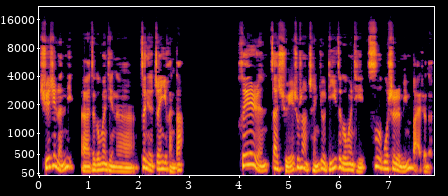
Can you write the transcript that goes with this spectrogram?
学习能力呃这个问题呢这里的争议很大，黑人在学术上成就低这个问题似乎是明摆着的，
